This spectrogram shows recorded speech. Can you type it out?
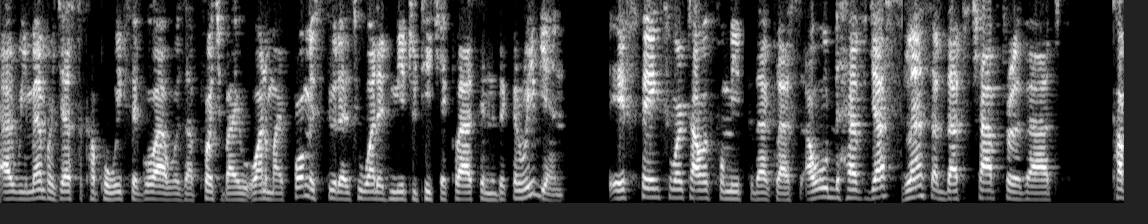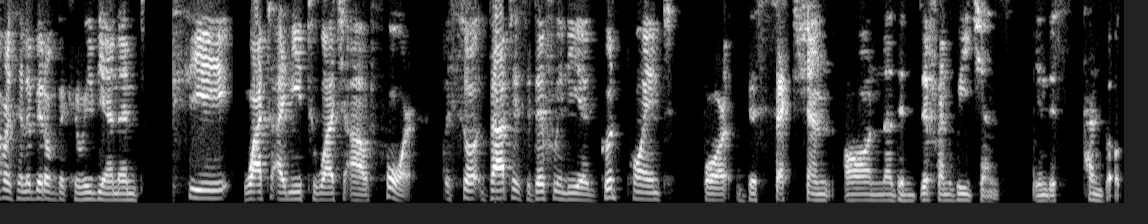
I remember just a couple weeks ago, I was approached by one of my former students who wanted me to teach a class in the Caribbean. If things worked out for me for that class, I would have just glanced at that chapter that covers a little bit of the Caribbean and see what I need to watch out for. So that is definitely a good point for this section on the different regions in this handbook.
